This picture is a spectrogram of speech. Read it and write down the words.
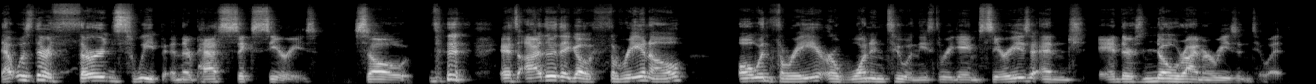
that was their third sweep in their past six series. So it's either they go 3 and 0, 0 and 3, or 1 and 2 in these three game series, and, and there's no rhyme or reason to it.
